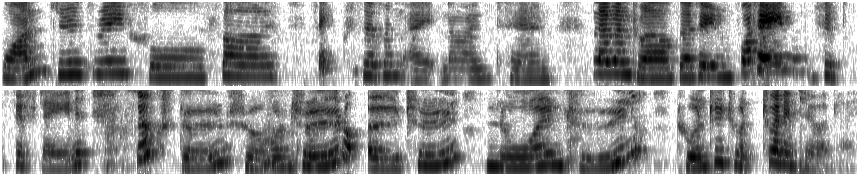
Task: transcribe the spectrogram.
One, two, three, four, five. 6, 7, 8, 9, 10, 11, 12, 13, 14, 15, 16, 17, 18, 19, 20, 20, 22, okay.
